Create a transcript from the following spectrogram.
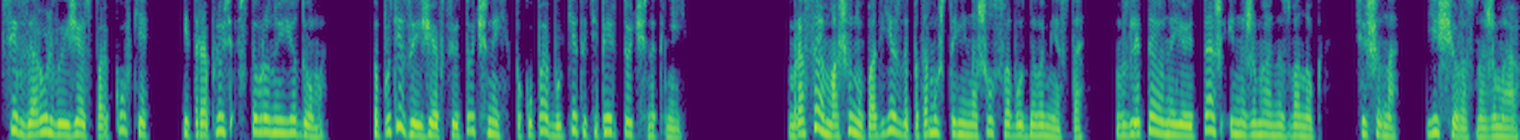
Сев за руль, выезжаю с парковки и тороплюсь в сторону ее дома. По пути заезжаю в цветочный, покупаю букет и теперь точно к ней. Бросаю машину подъезда, потому что не нашел свободного места. Взлетаю на ее этаж и нажимаю на звонок. Тишина. Еще раз нажимаю.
